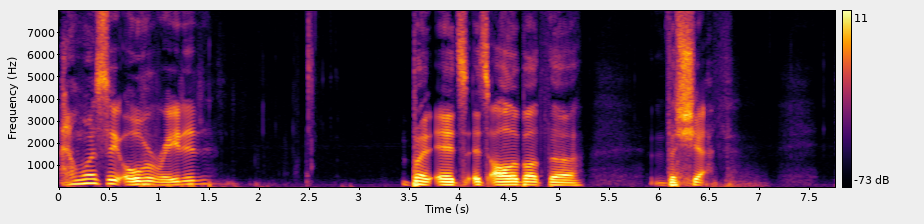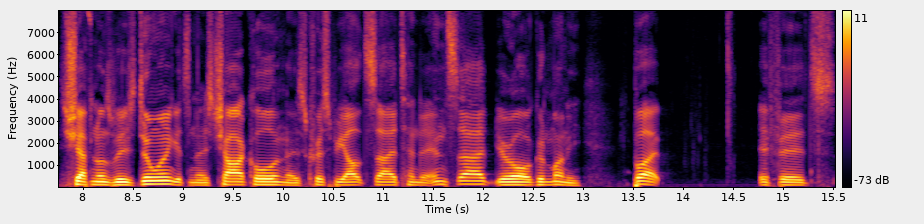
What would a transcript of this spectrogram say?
I don't want to say overrated, but it's it's all about the the chef. Chef knows what he's doing. It's a nice charcoal, nice crispy outside, tender inside. You're all good money. But if it's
